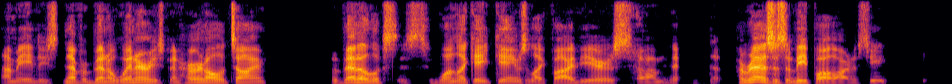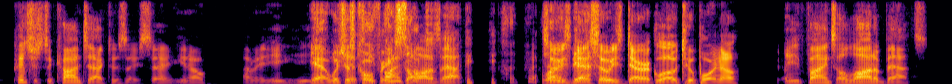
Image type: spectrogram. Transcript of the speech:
I mean, he's never been a winner. He's been hurt all the time. Pivetta looks has won like eight games in like five years. Um, Perez is a meatball artist. He pitches to contact, as they say. You know, I mean, he, he Yeah, which he is gets- he Kofi. He finds a lot sucks. of that. So he's yeah. De- so he's Derek Lowe oh. 2.0. He finds a lot of bats.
